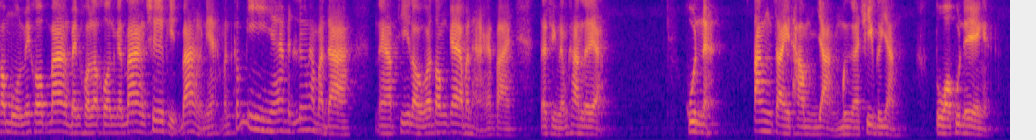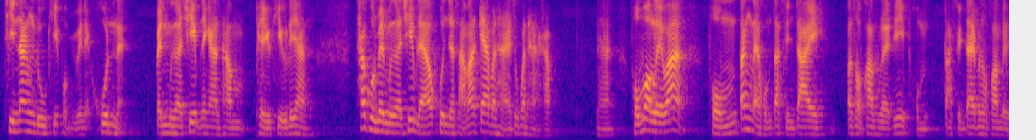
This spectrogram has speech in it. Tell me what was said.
ข้อมูลไม่ครบบ้าง เป็นคนละคนกันบ้างชื่อผิดบ้างอย่างเนี้ยมันก็มีฮะเป็นเรื่องธรรมดานะครับที่เราก็ต้องแก้ปัญหากันไป แต่สิ่งสำคัญเลยอะ คุณเนี่ยตั้งใจทำอย่างมืออาชีพหรือยัง ตัวคุณเองอะที่นั่งดูคลิปผมอยู่เนี่ยคุณเนี่ยเป็นมืออาชีพในการทำเพย์คิวหรือยัง ถ้าคุณเป็นมืออาชีพแล้ว คุณจะสามารถแก้ปัญหาทุกปัญหาครับนะผมบอกเลยว่าผมตั้งแต่ผมตัดสินใจประสบความสำเร็จที่ผมตัดสินใจประสบความสำเร็จ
